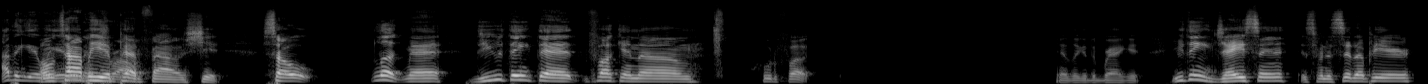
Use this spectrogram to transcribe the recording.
I think it was On top of end he a in draw. pedophile and shit. So, look, man, do you think that fucking um, who the fuck? Yeah, look at the bracket. You think Jason is gonna sit up here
